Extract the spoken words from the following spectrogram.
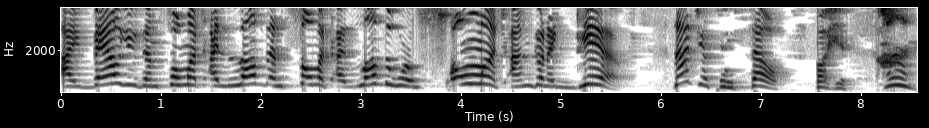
I, value them so much. I love them so much. I love the world so much. I'm going to give, not just himself, but his son.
